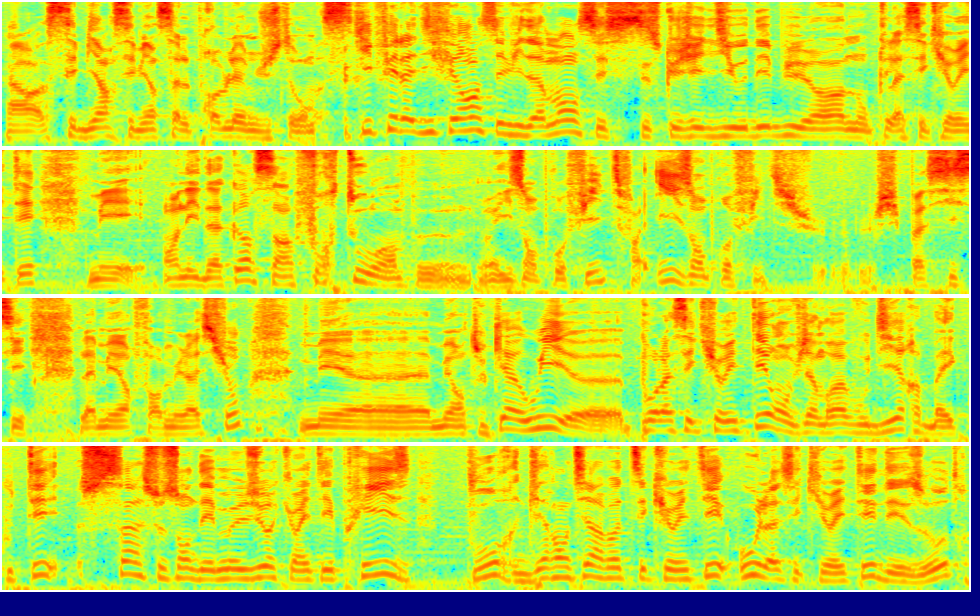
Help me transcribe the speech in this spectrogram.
Alors c'est bien, c'est bien ça le problème justement. Ce qui fait la différence évidemment, c'est ce que j'ai dit au début, hein, donc la sécurité. Mais on est d'accord, c'est un fourre-tout un peu. Ils en profitent, enfin ils en profitent. Je, je sais pas si c'est la meilleure formulation, mais euh, mais en tout cas oui, euh, pour la sécurité, on viendra vous dire, bah écoutez, ça, ce sont des mesures qui ont été prises pour garantir votre sécurité ou la sécurité des autres.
